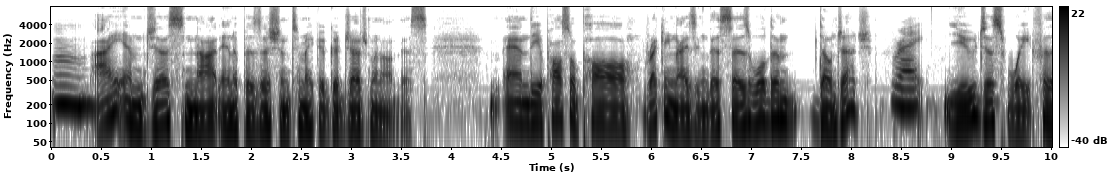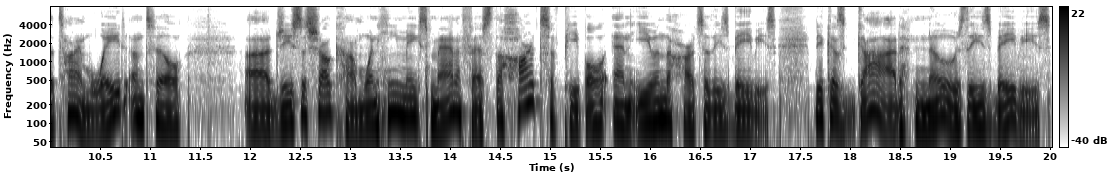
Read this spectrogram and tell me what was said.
Mm. I am just not in a position to make a good judgment on this. And the Apostle Paul, recognizing this, says, "Well, then don't judge. Right. You just wait for the time. Wait until uh, Jesus shall come when he makes manifest the hearts of people and even the hearts of these babies. Because God knows these babies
